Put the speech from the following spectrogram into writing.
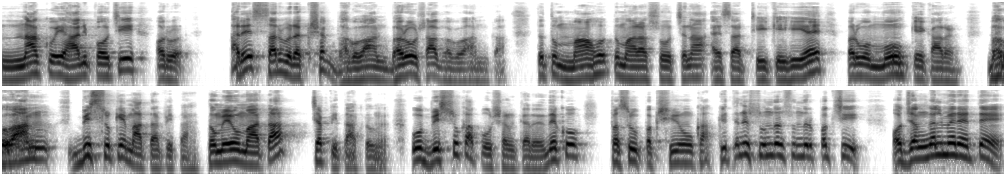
ना कोई हानि पहुँची और अरे सर्वरक्षक भगवान, भरोसा भगवान का। तो तुम माँ हो, तुम्हारा सोचना ऐसा ठीक ही है, पर वो मोह के कारण। भगवान विश्व के माता पिता तुम एवं माता च पिता तुम वो विश्व का पोषण कर रहे देखो पशु पक्षियों का कितने सुंदर सुंदर पक्षी। और जंगल में रहते हैं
